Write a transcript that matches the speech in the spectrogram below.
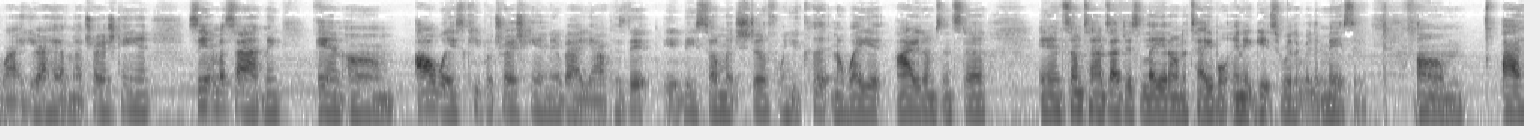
Right here, I have my trash can sitting beside me. And um, always keep a trash can nearby, y'all, because it be so much stuff when you're cutting away at items and stuff. And sometimes I just lay it on the table and it gets really, really messy. Um, I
